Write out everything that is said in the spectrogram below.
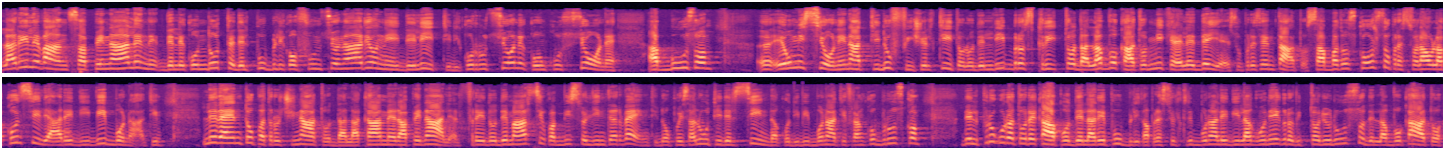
La rilevanza penale delle condotte del pubblico funzionario nei delitti di corruzione, concussione, abuso eh, e omissione in atti d'ufficio il titolo del libro scritto dall'avvocato Michele De Jesu, presentato sabato scorso presso l'aula consiliare di Vibonati. L'evento, patrocinato dalla Camera Penale Alfredo De Marsico, ha visto gli interventi, dopo i saluti del sindaco di Vibonati Franco Brusco, del procuratore capo della Repubblica presso il Tribunale di Lago Negro Vittorio Russo, dell'avvocato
